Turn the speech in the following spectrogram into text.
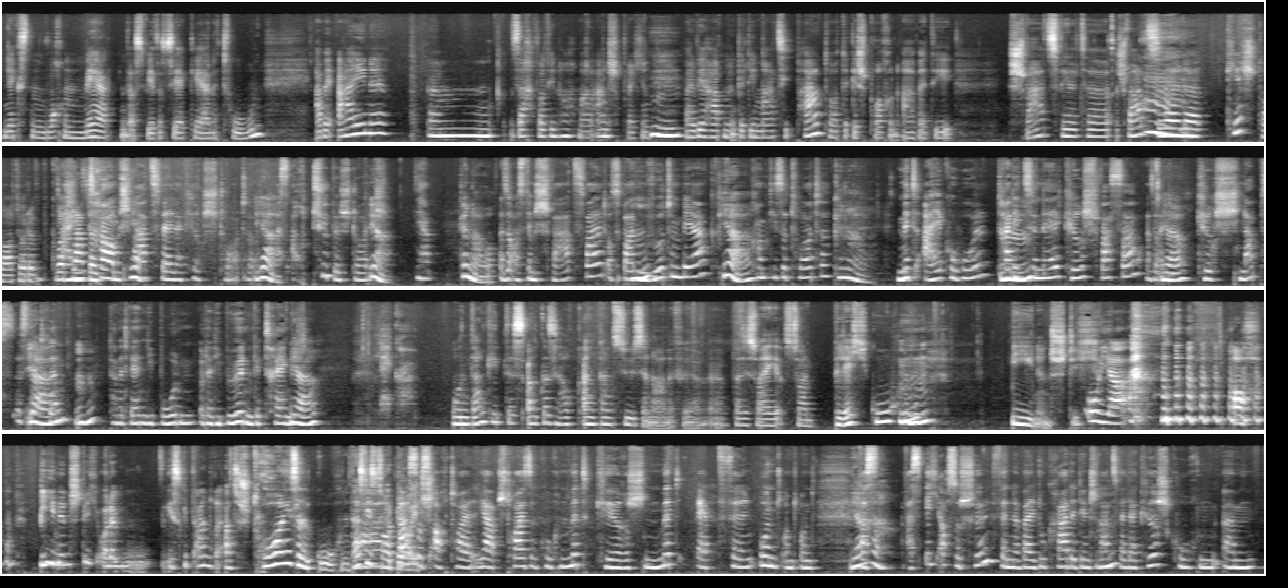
nächsten Wochen merken, dass wir das sehr gerne tun. Aber eine ähm, Sache wollte ich noch mal ansprechen, weil wir haben über die Marzipantorte gesprochen, aber die Schwarzwälder, Schwarzwälder Kirschtorte oder was Ein Traum, Ja, Schwarzwälder Kirschtorte. Ja. Das ist auch typisch deutsch. ja, ja. genau. Also aus dem Schwarzwald, aus Baden-Württemberg Ja, kommt diese Torte. genau. Mit Alkohol, traditionell Kirschwasser, also ein Ja. Kirschschnaps ist Ja. da drin. Mhm. Damit werden die Boden oder die Böden getränkt. Ja. Lecker. Und dann gibt es, also das ist auch ein ganz süßer Name für, äh, das ist so ein, so ein Blechkuchen. Bienenstich. Oh ja. Ach, Bienenstich oder es gibt andere, also Streuselkuchen, das ist so Oh, Das deutsch. ist auch toll. Ja, Streuselkuchen mit Kirschen, mit Äpfeln und, und, und. Ja. Was, was ich auch so schön finde, weil du gerade den Schwarzwälder Kirschkuchen ähm,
